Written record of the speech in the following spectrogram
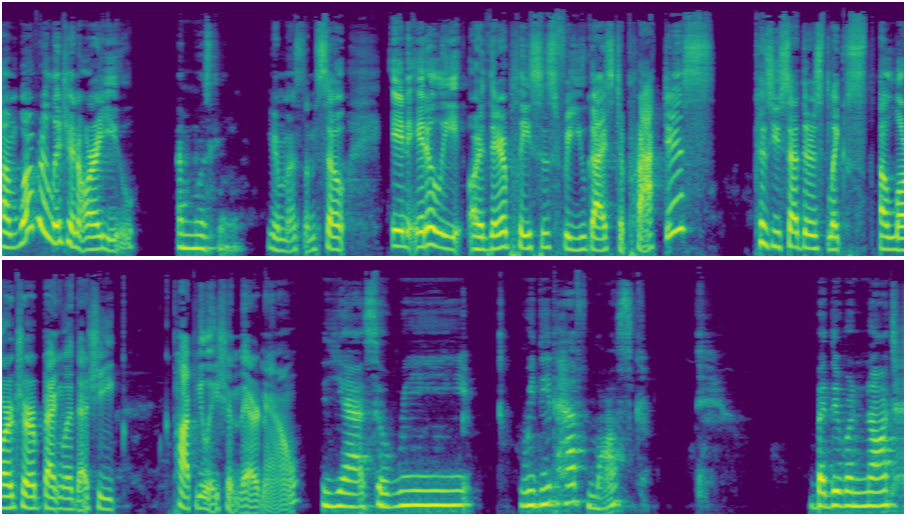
Um, what religion are you? I'm Muslim. You're Muslim. So in Italy, are there places for you guys to practice? Because you said there's like a larger Bangladeshi population there now. Yeah, so we we did have mosque but they were not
